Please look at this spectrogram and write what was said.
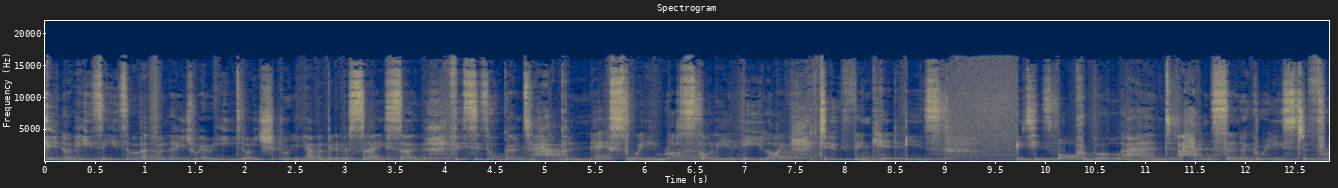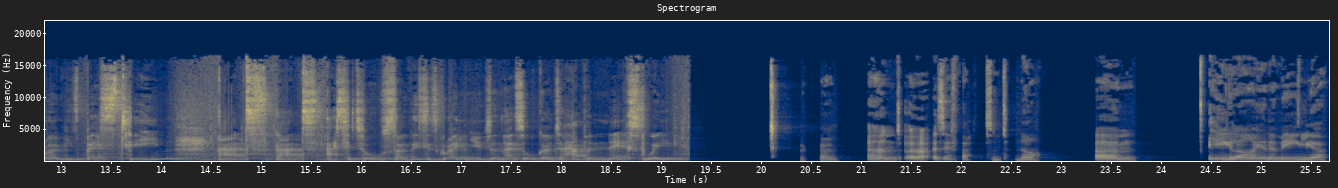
you know he's he's of an age where he, he should really have a bit of a say. So this is all going to happen next week. Russ, Ollie, and Eli do think it is it is operable, and Hanssen agrees to throw his best team at at at it all. So this is great news, and that's all going to happen next week. Okay, and uh, as if that isn't enough, um, Eli and Amelia.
